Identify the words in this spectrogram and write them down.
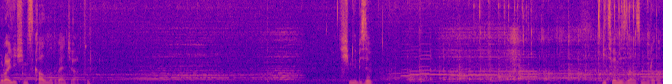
Burayla işimiz kalmadı bence artık. Şimdi bizim gitmemiz lazım buradan.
